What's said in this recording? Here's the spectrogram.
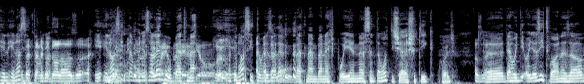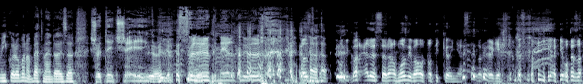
én, én azt A hittem, hogy a dala az a... Én, én azt hittem, hogy ez a Lego Batman... Én, én azt hittem, hogy ez a Lego Batmanben egy poén, mert szerintem ott is elsütik. Hogy? Az lehet. De hogy, hogy ez itt van, ez a, amikor van a batman de ez a sötétség, Ja, igen. szülők nélkül. Az, amikor először a moziba ott, ott így könnyeztem a röhögést. Annyira jó az a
